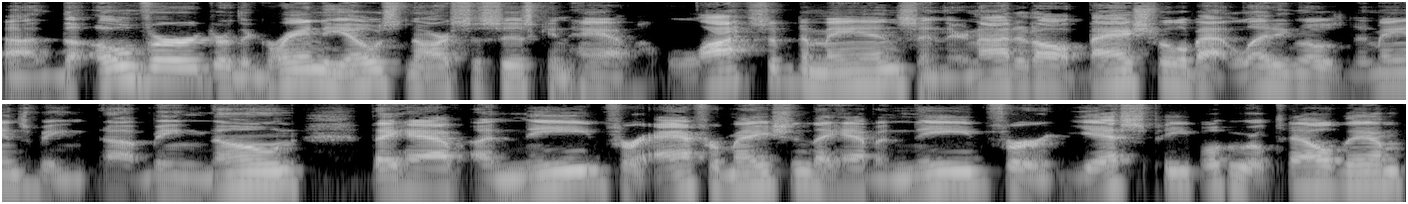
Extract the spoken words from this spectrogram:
Uh, the overt or the grandiose narcissist can have lots of demands, and they're not at all bashful about letting those demands being uh, being known. They have a need for affirmation. They have a need for yes people who will tell them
